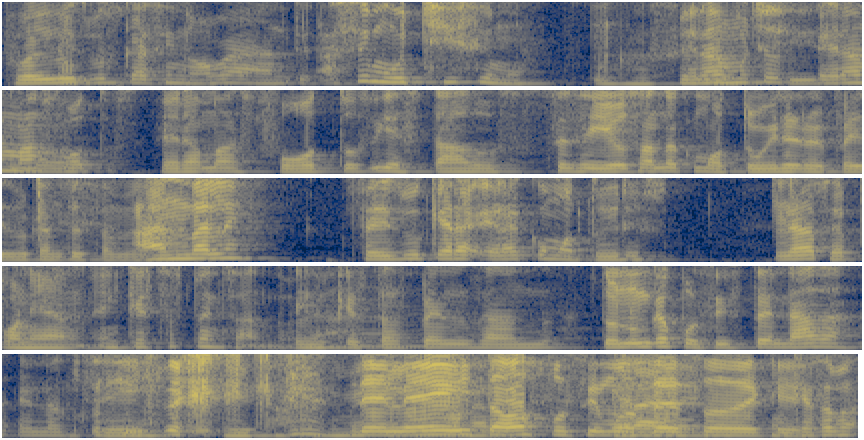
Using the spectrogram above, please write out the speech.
Facebook. Facebook casi no, va antes. Hace muchísimo. Hace Eran muchas, eran más muchísimo. fotos. Era más fotos y estados. Se seguía usando como Twitter el Facebook antes también. Ándale. Facebook era, era como Twitter. Ah, Se ponían, ¿en qué estás pensando? ¿En qué estás pensando? Tú nunca pusiste nada en la Sí. De ley, todos pusimos Era eso de ¿en que. qué estás-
